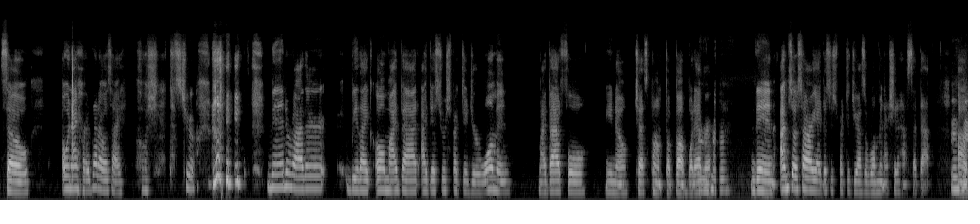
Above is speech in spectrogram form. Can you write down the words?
So when I heard that, I was like, oh shit, that's true. Men rather be like, oh, my bad, I disrespected your woman, my bad, fool, you know, chest pump, pump, pump, whatever. Mm-hmm. Then I'm so sorry I disrespected you as a woman. I shouldn't have said that. Mm-hmm. Um,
